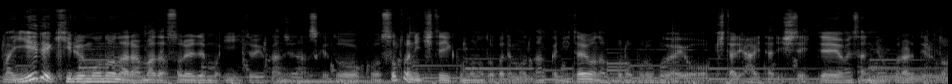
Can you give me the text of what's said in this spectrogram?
まあ、家で着るものならまだそれでもいいという感じなんですけどこう外に着ていくものとかでもなんか似たようなボロボロ具合を着たり履いたりしていて嫁さんに怒られてると。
